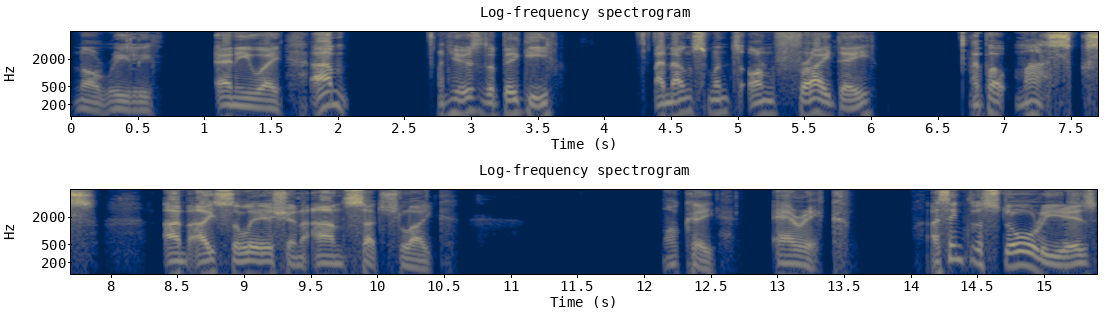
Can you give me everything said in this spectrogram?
not really. Anyway, um, and here's the biggie. Announcement on Friday about masks and isolation and such like. Okay, Eric. I think the story is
